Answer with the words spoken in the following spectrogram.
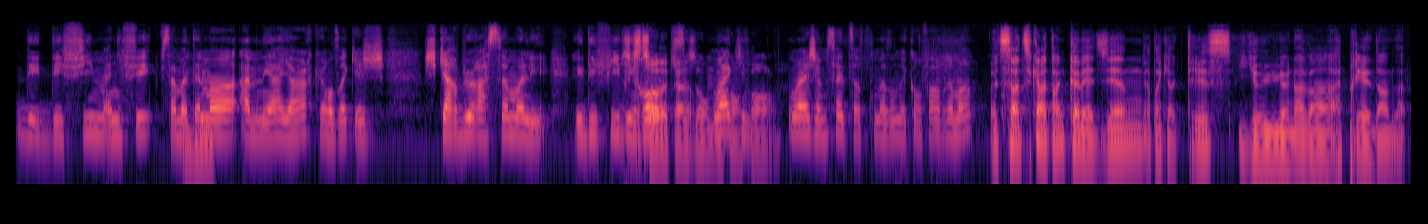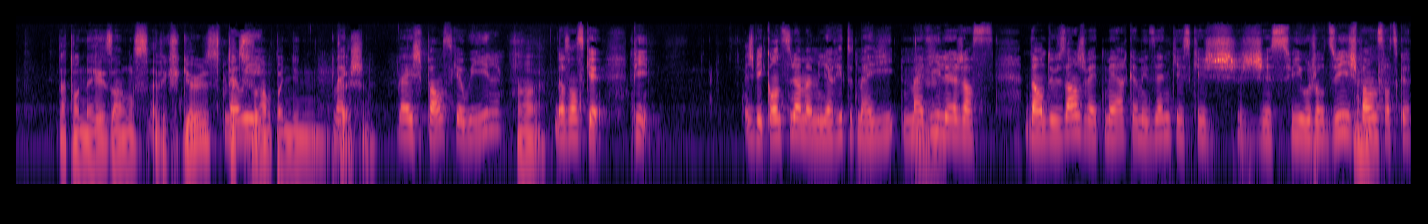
des défis magnifiques. Puis ça m'a tellement amené ailleurs qu'on dirait que je, je carbure à ça, moi, les, les défis, des que tu sors rôles. de qui ta sont- zone ouais, de qui- confort. Ouais, j'aime ça être sortie de ma zone de confort, vraiment. As-tu senti qu'en tant que comédienne, en tant qu'actrice, il y a eu un avant-après dans, dans, ton aisance avec Figures? Ben T'as-tu oui. vraiment pogné une Ouais. coche? Ben, je pense que oui. Ouais. Dans le sens que. Puis, je vais continuer à m'améliorer toute ma vie. Ma vie, là, genre, dans deux ans, je vais être meilleure comédienne que ce que je, je suis aujourd'hui. Je pense, en tout cas.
